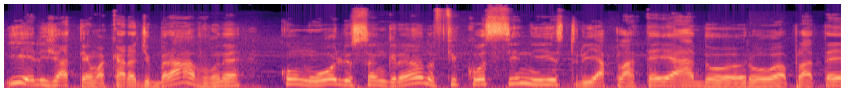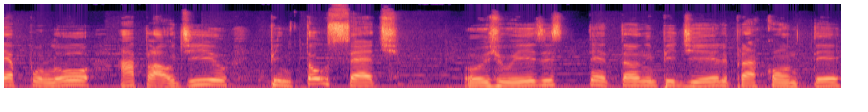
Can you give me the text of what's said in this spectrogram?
E ele já tem uma cara de bravo, né? Com o olho sangrando, ficou sinistro. E a plateia adorou, a plateia pulou, aplaudiu, pintou o set. Os juízes tentando impedir ele para conter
